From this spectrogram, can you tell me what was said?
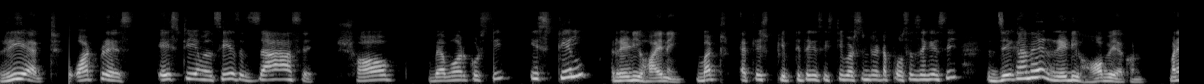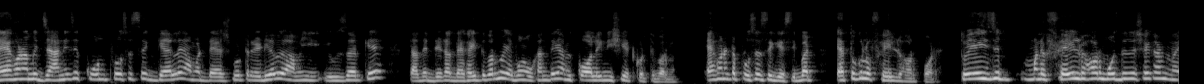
React WordPress HTML CSS যা আছে, সব ব্যবহার করছি স্টিল রেডি হয় নাই বাট অ্যাটলিস্ট ফিফটি থেকে সিক্সটি পার্সেন্ট একটা প্রসেসে গেছি, যেখানে রেডি হবে এখন। মানে এখন আমি জানি যে কোন প্রসেসে গেলে আমার ড্যাশবোর্ড রেডি হবে, আমি ইউজারকে তাদের ডেটা দেখাইতে পারব এবং ওখান থেকে আমি কল ইনিশিয়েট করতে পারব। এখন একটা প্রসেসে গেছি বাট এতগুলো ফেইল্ড হওয়ার পরে। তো এই যে মানে ফেইল্ড হওয়ার মধ্যে যে শেখার না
